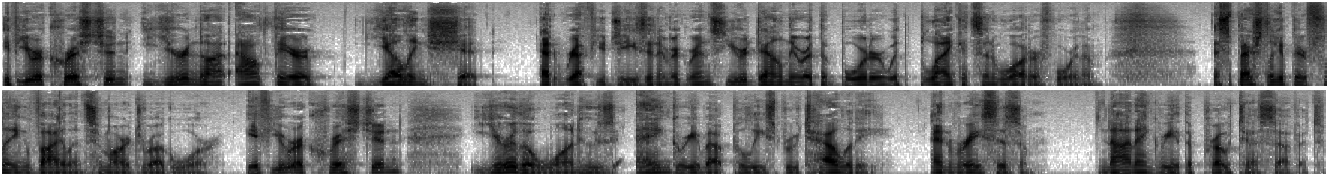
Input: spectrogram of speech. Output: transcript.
If you're a Christian, you're not out there yelling shit at refugees and immigrants. You're down there at the border with blankets and water for them, especially if they're fleeing violence from our drug war. If you're a Christian, you're the one who's angry about police brutality and racism, not angry at the protests of it.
